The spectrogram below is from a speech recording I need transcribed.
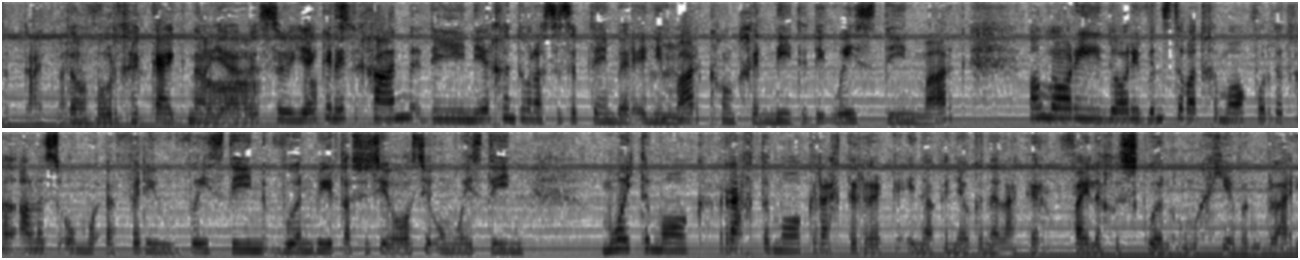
gekyk na. Daar word gekyk na jou. So jy kan net gaan die 29ste September en die hmm. mark gaan geniet, die Westdene mark. Al daardie daardie winste wat gemaak word, dit gaan alles om uh, vir die Westdene woonbuurt assosiasie om Westdene mooi te maak, reg te maak, reg te ruk en dan kan jy ook in 'n lekker veilige skoon omgewing bly.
